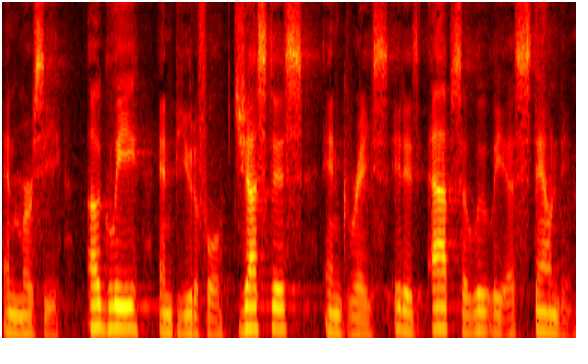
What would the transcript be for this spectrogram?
and mercy, ugly and beautiful, justice and grace. It is absolutely astounding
